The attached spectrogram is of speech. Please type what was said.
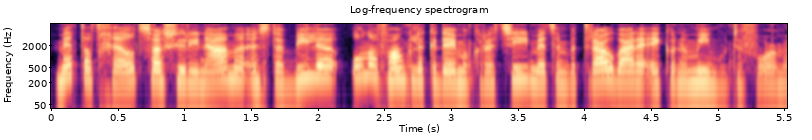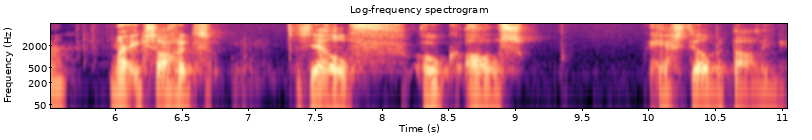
Met dat geld zou Suriname een stabiele, onafhankelijke democratie met een betrouwbare economie moeten vormen. Maar ik zag het zelf ook als herstelbetalingen.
